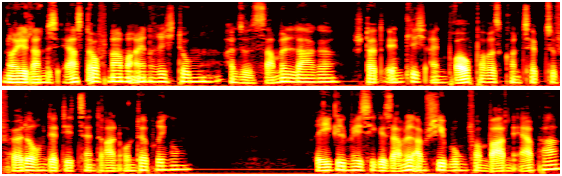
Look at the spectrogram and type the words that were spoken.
Neue Landeserstaufnahmeeinrichtungen, also Sammellager, statt endlich ein brauchbares Konzept zur Förderung der dezentralen Unterbringung? Regelmäßige Sammelabschiebung vom Baden-Airpark?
